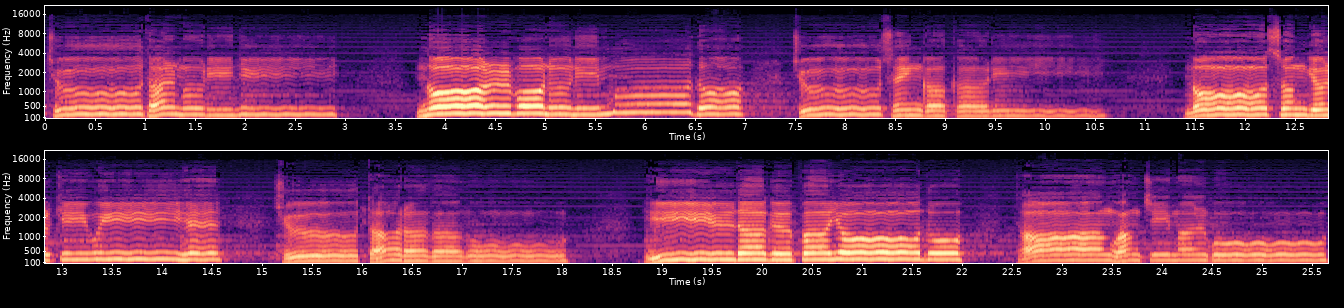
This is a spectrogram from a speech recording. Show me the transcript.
주 닮으리니 널 보는 이마다 주 생각하리 너 성결케 위해 주 따라가고 일 다 급하여도 당황치 말고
